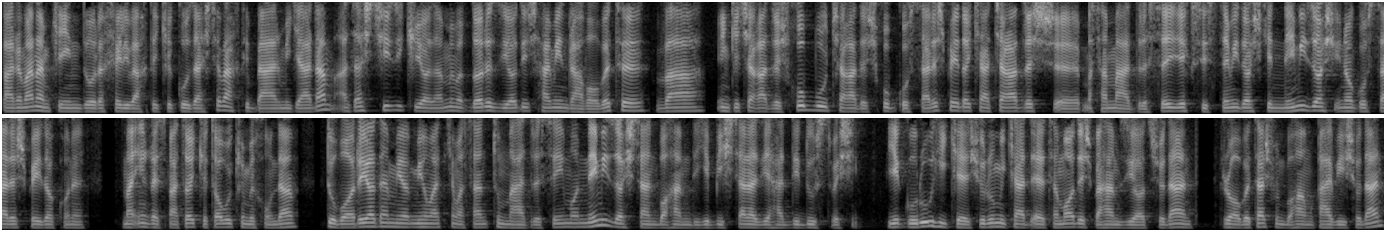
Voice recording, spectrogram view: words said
برای منم که این دوره خیلی وقتی که گذشته وقتی برمیگردم ازش چیزی که یادم مقدار زیادیش همین روابطه و اینکه چقدرش خوب بود چقدرش خوب گسترش پیدا کرد چقدرش مثلا مدرسه یک سیستمی داشت که نمیذاش اینا گسترش پیدا کنه. من این قسمت های کتابو که میخوندم دوباره یادم میومد که مثلا تو مدرسه ای ما نمیذاشتن با هم دیگه بیشتر از یه حدی دوست بشیم. یه گروهی که شروع می‌کرد اعتمادش به هم زیاد شدن رابطهشون با هم قوی شدن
